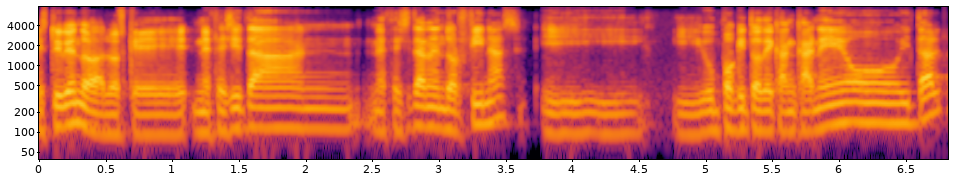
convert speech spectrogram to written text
Estoy viendo a los que necesitan, necesitan endorfinas y, y un poquito de cancaneo y tal.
